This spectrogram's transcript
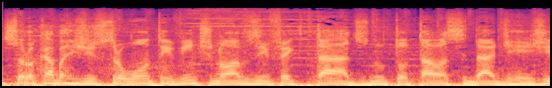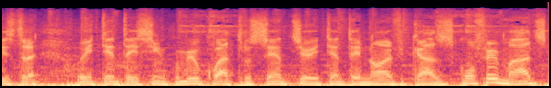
Sorocaba registrou ontem 20 novos infectados. No total, a cidade registra 85.489 casos confirmados,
